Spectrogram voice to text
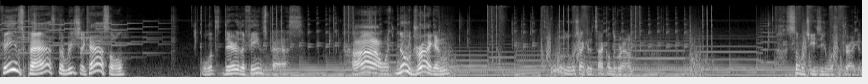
Fiend's Pass to reach the castle. Well, let's dare the Fiend's Pass. Ah, with no dragon. I really wish I could attack on the ground. It's so much easier with a dragon.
